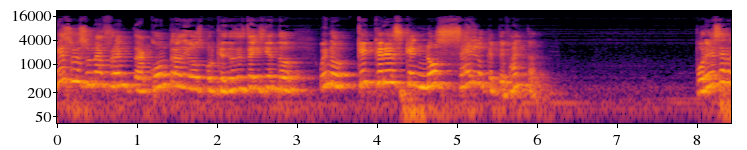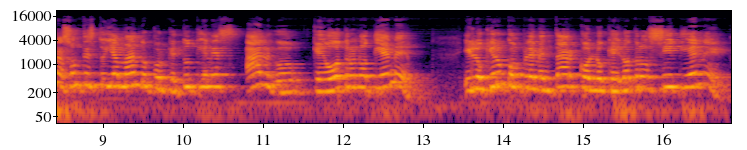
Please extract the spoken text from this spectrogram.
Eso es una afrenta contra Dios porque Dios está diciendo, bueno, ¿qué crees que no sé lo que te falta? Por esa razón te estoy llamando porque tú tienes algo que otro no tiene. Y lo quiero complementar con lo que el otro sí tiene.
